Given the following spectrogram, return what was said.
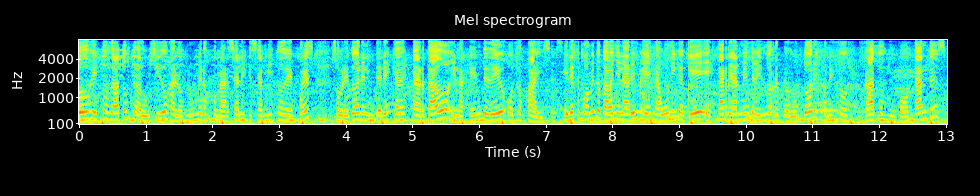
todos estos datos traducidos a los números comerciales que se han visto después, sobre todo en el interés que ha despertado en la gente de otros países. En este momento Cabaña Larem es la única que está realmente vendiendo reproductores con estos datos importantes.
